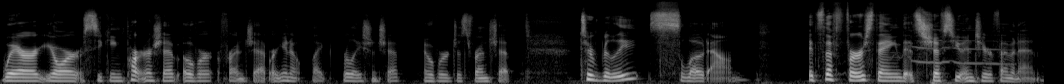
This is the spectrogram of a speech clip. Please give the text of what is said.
where you're seeking partnership over friendship or, you know, like relationship over just friendship, to really slow down. It's the first thing that shifts you into your feminine.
